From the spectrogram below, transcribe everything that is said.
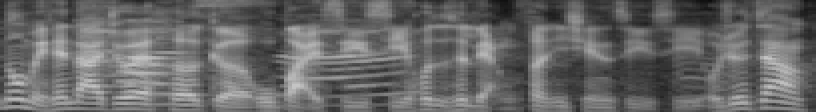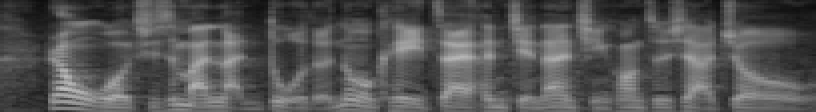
那我每天大概就会喝个五百 CC，或者是两份一千 CC。嗯、我觉得这样让我其实蛮懒惰的，那我可以在很简单的情况之下就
